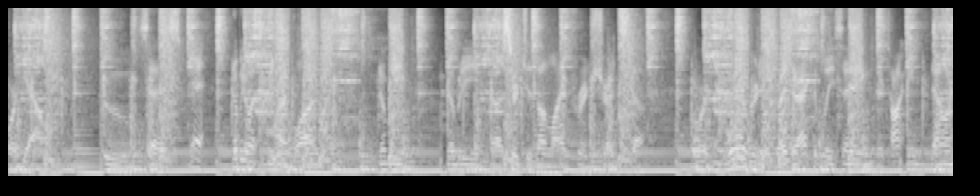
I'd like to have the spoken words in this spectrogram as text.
or gal who says, "Eh, nobody wants to read my blog. Nobody, nobody uh, searches online for insurance stuff." Or whatever it is, right? They're actively saying they're talking down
